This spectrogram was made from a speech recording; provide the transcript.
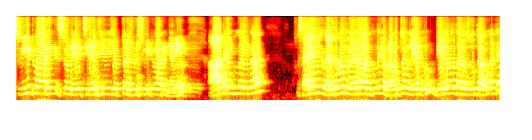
స్వీట్ వార్నింగ్ ఇస్తుండే ఏది చిరంజీవి చెప్తాడు చూడు స్వీట్ వార్నింగ్ అని ఆ టైప్లో అయినా సరే నీకు దళిత మంది పెడదాం అనుకుంది ఇక ప్రభుత్వం లేదు దేనిలో దానిలో చూద్దాము అంటే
